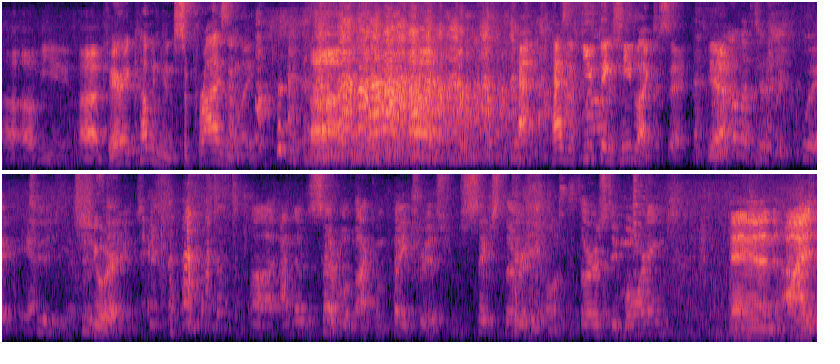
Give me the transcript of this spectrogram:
uh, of you. Uh, Barry Covington, surprisingly, uh, uh, ha- has a few things he'd like to say. Yeah. Relatively quick, Yeah. two, two Sure. things. Uh, I noticed several of my compatriots from 6:30 on Thursday morning, and I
